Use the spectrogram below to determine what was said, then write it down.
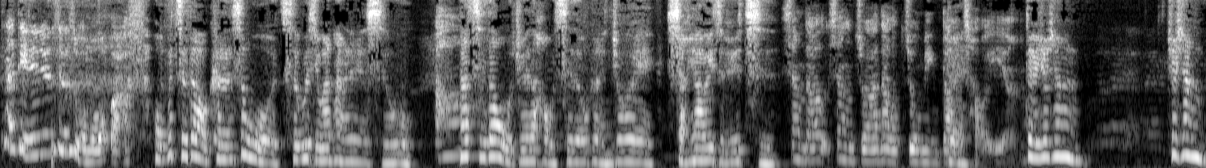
它甜甜圈是有什么魔法？我不知道，可能是我吃不习惯他那边的食物，啊那吃到我觉得好吃的，我可能就会想要一直去吃。像到像抓到救命稻草一样。对，就像就像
